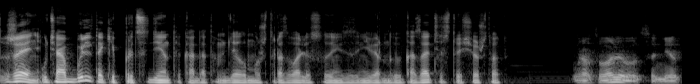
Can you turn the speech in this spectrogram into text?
Жень, у тебя были такие прецеденты, когда там дело может разваливаться из-за неверных доказательств, еще что-то? Разваливаться нет.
